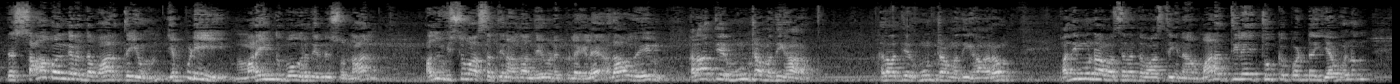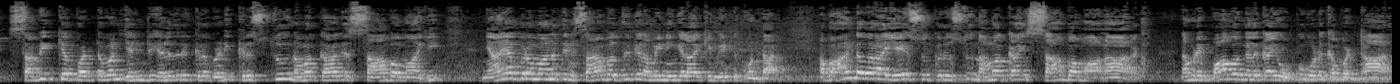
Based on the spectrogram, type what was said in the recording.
இந்த சாபங்கிற அந்த வார்த்தையும் எப்படி மறைந்து போகிறது என்று சொன்னால் அது விசுவாசத்தினால் தான் தேவனுடைய பிள்ளைகளே அதாவது கலாத்தியர் மூன்றாம் அதிகாரம். கலாத்தியர் மூன்றாம் அதிகாரம் பதிமூன்றாம் வசனத்தை வாசித்தீங்கன்னா மரத்திலே தூக்கப்பட்ட எவனும் சபிக்கப்பட்டவன் என்று எழுதியிருக்கிறபடி கிறிஸ்து நமக்காக சாபமாகி நியாயப்பிரமாணத்தின் சாபத்துக்கு நம்மை நீங்களாக்கி மீட்டுக் கொண்டார் அப்ப ஆண்டவராய் இயேசு கிறிஸ்து நமக்காய் சாபமானார். நம்முடைய பாவங்களுக்காய் ஒப்பு கொடுக்கப்பட்டார்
